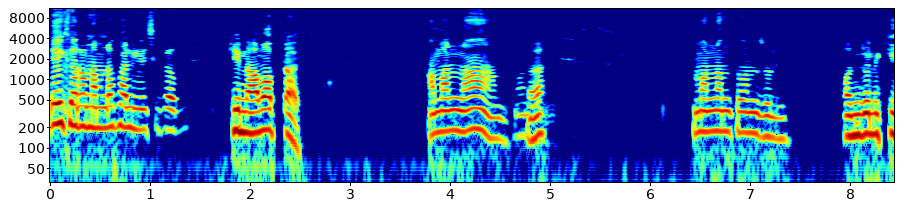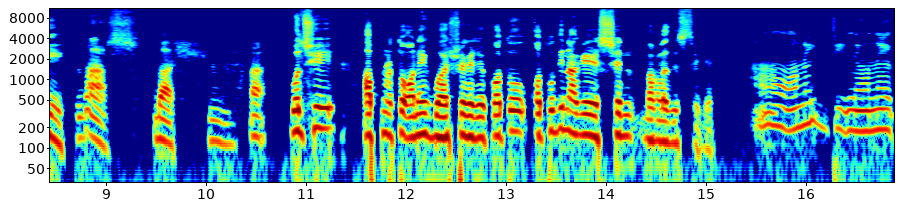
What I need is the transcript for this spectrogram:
এই কারণে আমরা পালিয়েছি বাবু। কি নাম আপনার? আমার নাম। হ্যাঁ? আমার নাম তো অঞ্জলি। অঞ্জলি কি? দাস। দাস। বলছি আপনার তো অনেক বয়স হয়ে গেছে। কত কতদিন আগে এসছেন বাংলাদেশ থেকে? অনেক দিন অনেক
